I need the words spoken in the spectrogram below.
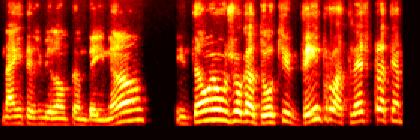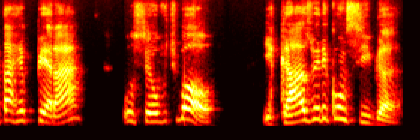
na Inter de Milão também não. Então é um jogador que vem para o Atlético para tentar recuperar o seu futebol. E caso ele consiga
